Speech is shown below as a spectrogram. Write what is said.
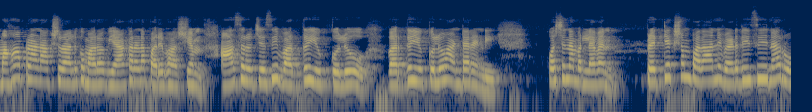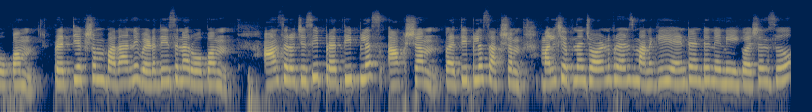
మహాప్రాణాక్షరాలకు మరో వ్యాకరణ పరిభాష్యం. ఆన్సర్ వచ్చేసి వర్గయుక్కులు. వర్గయుక్కులు అంటారండి. క్వశ్చన్ నెంబర్ లెవెన్ ప్రత్యక్షం పదాన్ని విడదీసిన రూపం. ప్రత్యక్షం పదాన్ని విడదీసిన రూపం. ఆన్సర్ వచ్చేసి ప్రతి ప్లస్ అక్షం. ప్రతి ప్లస్ అక్షం. మళ్ళీ చెప్తున్నాను చూడండి ఫ్రెండ్స్ మనకి ఏంటంటే నేను ఈ క్వశ్చన్స్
